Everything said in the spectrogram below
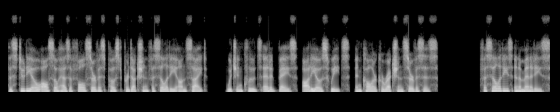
The studio also has a full-service post-production facility on site, which includes edit bays, audio suites, and color correction services. Facilities and amenities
